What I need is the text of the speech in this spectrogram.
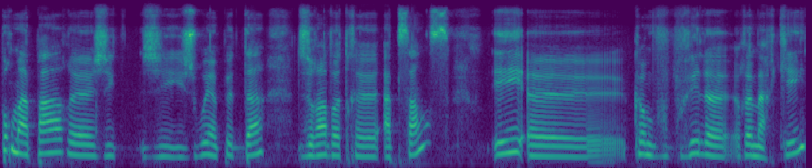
Pour ma part, j'ai joué un peu dedans durant votre absence. Et comme vous pouvez le remarquer,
